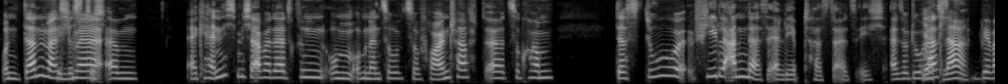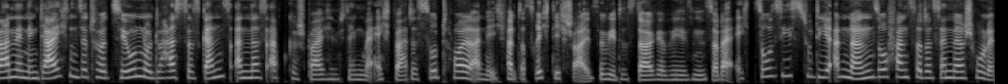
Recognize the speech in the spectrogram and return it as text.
Und dann manchmal ähm, erkenne ich mich aber da drin, um, um dann zurück zur Freundschaft äh, zu kommen, dass du viel anders erlebt hast als ich. Also du Ja, hast, klar. wir waren in den gleichen Situationen und du hast das ganz anders abgespeichert. Ich denke mir, echt, war das so toll, Anne. Ich fand das richtig scheiße, wie das da gewesen ist. Oder echt, so siehst du die anderen, so fandst du das in der Schule.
